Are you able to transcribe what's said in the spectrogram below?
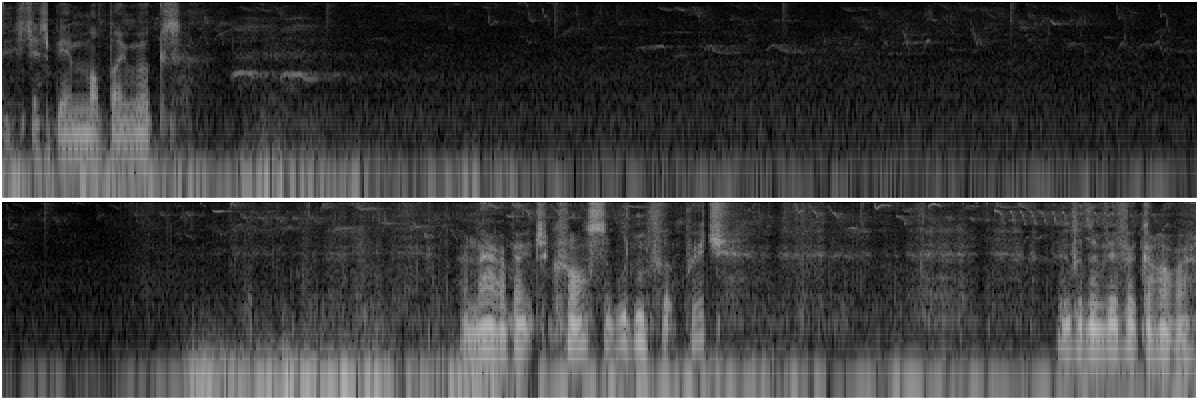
It's just being mobbed by rooks. and now about to cross a wooden footbridge over the River Gara.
